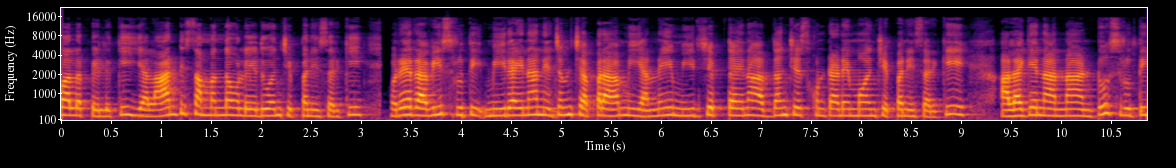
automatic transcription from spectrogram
వాళ్ళ పెళ్ళికి ఎలాంటి సంబంధం లేదు అని చెప్పనేసరికి ఒరే రవి శృతి మీరైనా నిజం చెప్పరా? మీ అన్నయ్య మీరు చెప్తైనా అర్థం చేసుకుంటాడేమో అని చెప్పనేసరికి అలాగే నాన్న అంటూ శృతి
